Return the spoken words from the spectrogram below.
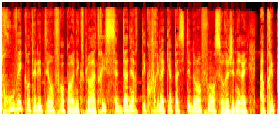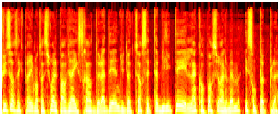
Trouvée quand elle était enfant par une exploratrice, cette dernière découvrit la capacité de l'enfant à se régénérer. Après plusieurs expérimentations, elle parvient à extraire de l'ADN du docteur cette habilité et l'incorpore sur elle-même et son peuple.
